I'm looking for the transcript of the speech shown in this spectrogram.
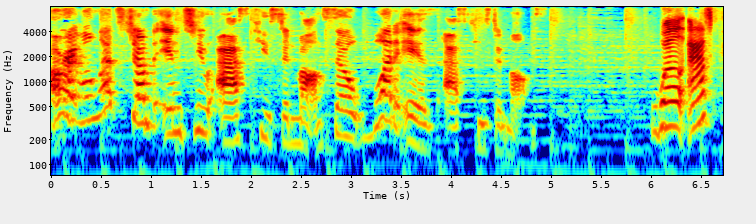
All right, well, let's jump into Ask Houston Moms. So, what is Ask Houston Moms? Well, Ask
